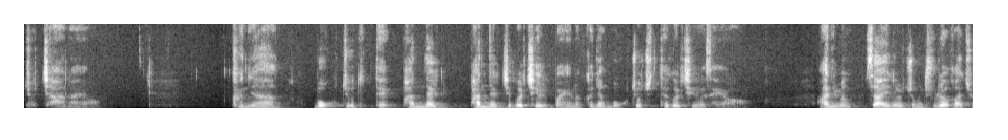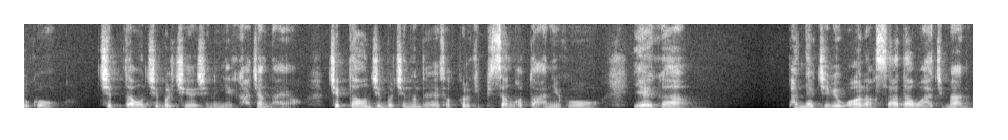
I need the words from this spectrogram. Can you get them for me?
좋지 않아요. 그냥 목조주택, 판넬, 판넬집을 지을 바에는 그냥 목조주택을 지으세요. 아니면 사이즈를 좀 줄여가지고 집다운 집을 지으시는 게 가장 나아요. 집다운 집을 짓는다 해서 그렇게 비싼 것도 아니고 얘가 판넬집이 워낙 싸다고 하지만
